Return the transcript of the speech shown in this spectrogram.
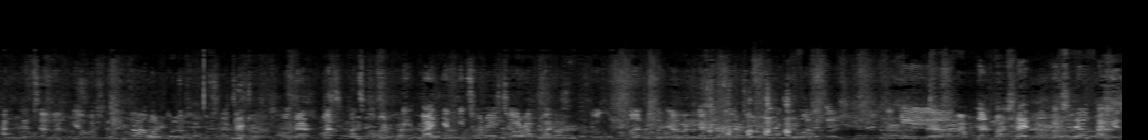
থাকতে চান আর কি আমার সাথে। তো আমার কোনো সমস্যা নেই। ওনার মাঝে মাঝে ওনার বাইকের পিছনে চড়া হয়। এবং উনি মাঝে মাঝে আমার গাড়ি বলে যে কি আপনার বাসায় বাসায়ও থাকেন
